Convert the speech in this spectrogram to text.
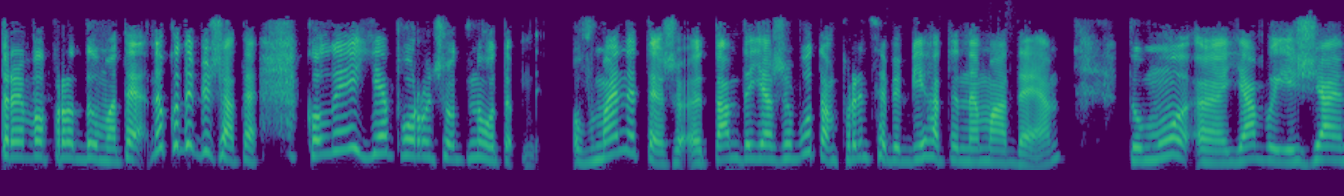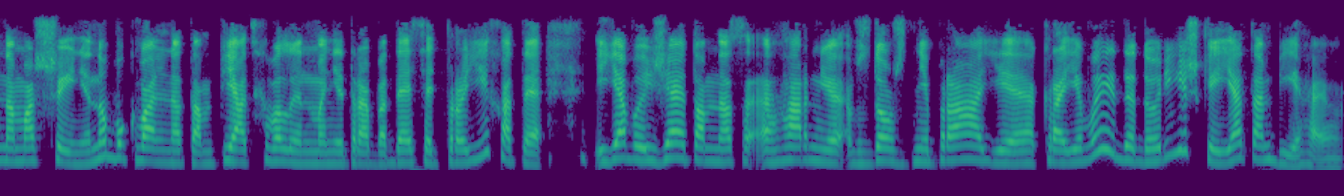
Треба продумати. Ну куди біжати? Коли є поруч, от, ну от в мене теж е, там, де я живу, там в принципі бігати нема де. Тому е, я виїжджаю на машині. Ну буквально там 5 хвилин мені треба 10 проїхати. І я виїжджаю там. У нас гарні вздовж Дніпра є краєвиди, доріжки. І я там бігаю.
